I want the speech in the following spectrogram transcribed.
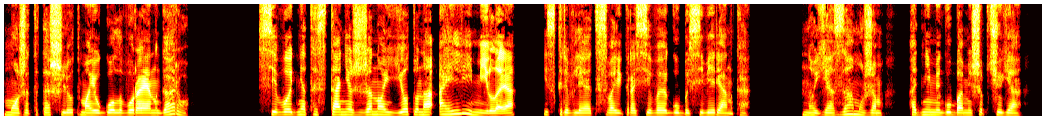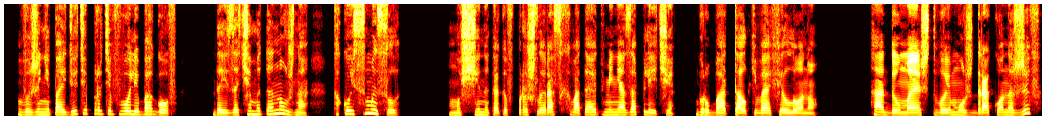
Может, отошлют мою голову Райангару? «Сегодня ты станешь женой Йотуна Айли, милая», — искривляет свои красивые губы северянка. «Но я замужем», — одними губами шепчу я. «Вы же не пойдете против воли богов? Да и зачем это нужно? Какой смысл?» Мужчины, как и в прошлый раз, хватают меня за плечи, грубо отталкивая Филону. «А думаешь, твой муж дракона жив?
